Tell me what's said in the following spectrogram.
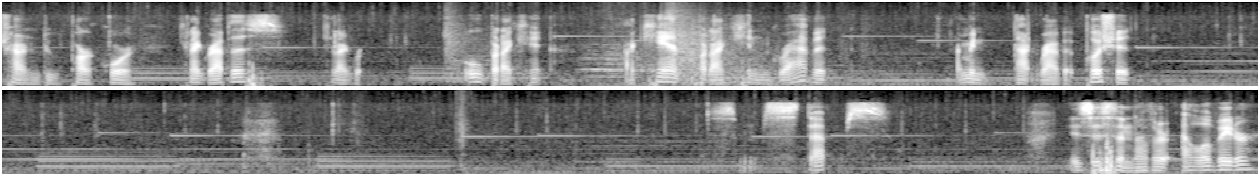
Trying to do parkour. Can I grab this? Can I grab... Oh, but I can't. I can't, but I can grab it. I mean, not grab it, push it. Some steps. Is this another elevator?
